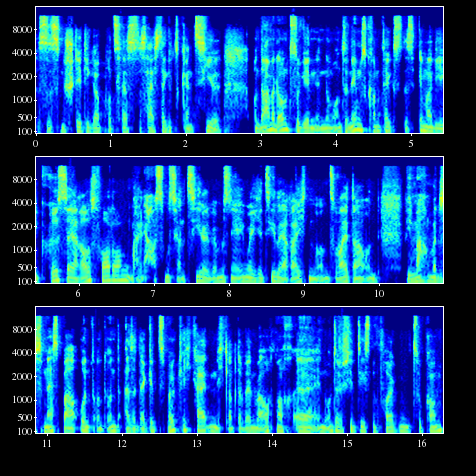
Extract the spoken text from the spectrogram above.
Es ist ein stetiger Prozess. Das heißt, da gibt es kein Ziel. Und damit umzugehen in einem Unternehmenskontext ist immer die größte Herausforderung, weil ja, es muss ja ein Ziel. Wir müssen ja irgendwelche Ziele erreichen und so weiter. Und wie machen wir das messbar und, und, und. Also da gibt es Möglichkeiten. Ich glaube, da werden wir auch noch äh, in unterschiedlichsten Folgen zu kommen.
